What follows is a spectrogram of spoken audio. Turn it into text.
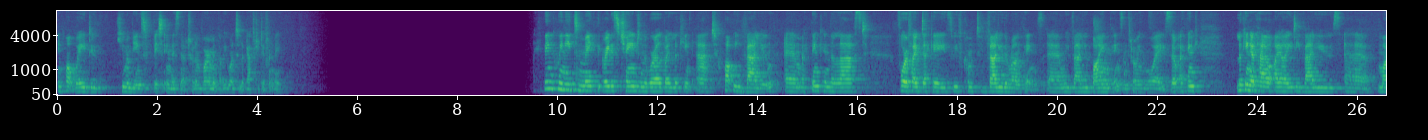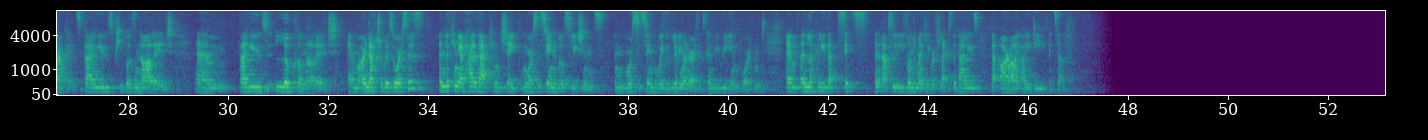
In what way do human beings fit in this natural environment that we want to look after differently? I think we need to make the greatest change in the world by looking at what we value. Um, I think in the last four or five decades, we've come to value the wrong things. Um, we value buying things and throwing them away. So I think looking at how IIED values uh, markets, values people's knowledge, um, values local knowledge, um, our natural resources, and looking at how that can shape more sustainable solutions and more sustainable ways of living on Earth is going to be really important. Um, and luckily that sits and absolutely fundamentally reflects the values that are IIED itself.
